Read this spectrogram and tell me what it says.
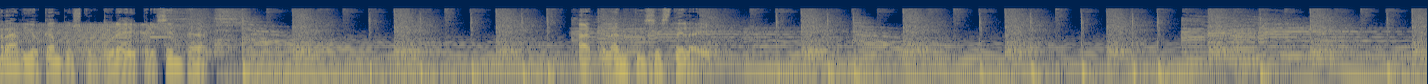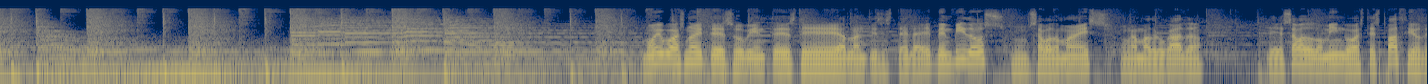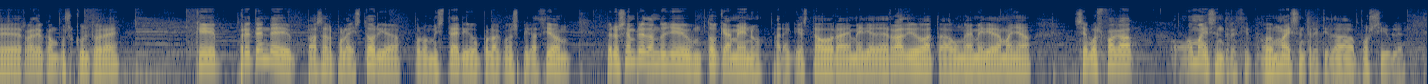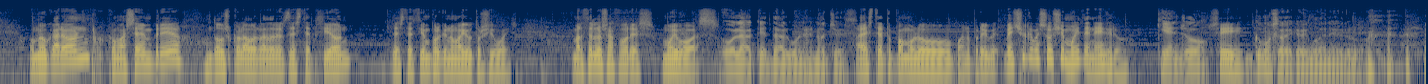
Radio Campus Cultura e presenta Atlantis Stellae. Moi boas noites, ouvintes de Atlantis Estela e benvidos un sábado máis, unha madrugada de sábado domingo a este espacio de Radio Campus Cultura que pretende pasar pola historia, polo misterio, pola conspiración, pero sempre dándolle un toque ameno para que esta hora e media de radio ata unha e media da mañá se vos faga o máis, o máis entretida posible. O meu carón, como sempre, dous colaboradores de excepción, de excepción porque non hai outros iguais. Marcelo Safores, moi boas. Hola, ¿qué tal? Buenas noches. A este atopámolo, bueno, pero vexo que ves hoxe moi de negro. ¿Quién, yo? Sí. ¿Cómo sabes que vengo de negro?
